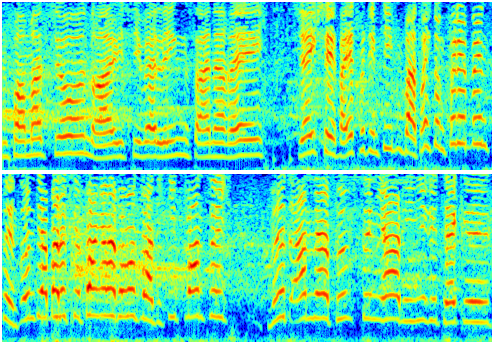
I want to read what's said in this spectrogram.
Shotgun-Formation. Drei Receiver links, einer rechts. Jake Schäfer jetzt mit dem tiefen Pass Richtung Philipp Vinzenz. Und der Ball ist gefangen an der 25. Die 20 wird an der 15-Yard-Linie getackelt.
